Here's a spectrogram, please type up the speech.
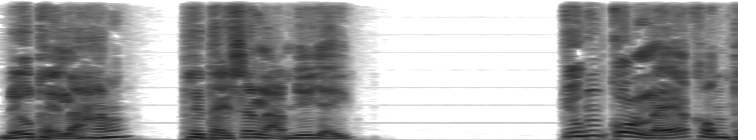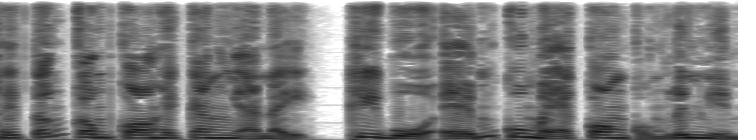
Nếu thầy là hắn, thì thầy sẽ làm như vậy. Chúng có lẽ không thể tấn công con hay căn nhà này khi bùa ểm của mẹ con còn linh nghiệm.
